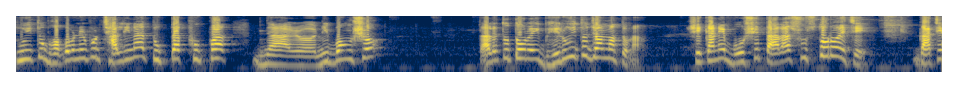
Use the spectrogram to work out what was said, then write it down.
তুই তো ভগবানের উপর ছাড়লি না, টুকটাক ফুকফাক নিবংশ। তাহলে তো তোর ওই ভেরুই তো জন্মাতো না। সেখানে বসে তারা সুস্থ রয়েছে। গাছে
